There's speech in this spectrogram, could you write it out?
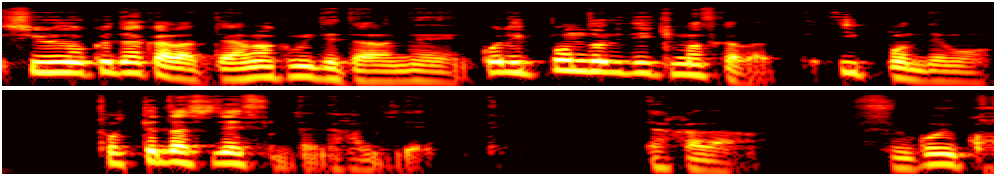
収録だからって甘く見てたらね、これ一本撮りでいきますからって、一本でも取って出しですみたいな感じで。だから、すごい言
